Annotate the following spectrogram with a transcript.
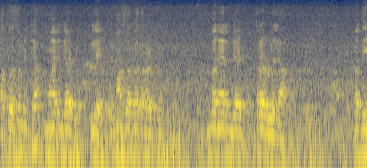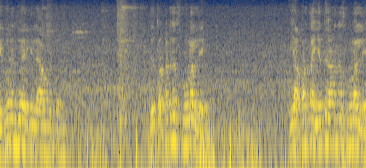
പത്ത് ദിവസം വിറ്റാൽ മൂവായിരം രൂപ കിട്ടും. ഇല്ലേ? ഒരു മാസം അപ്പോൾ എത്ര കിട്ടും? ഒമ്പതിനായിരം രൂപ ഇത്രയേ ഉള്ളൂ ലാഭം. അപ്പോൾ ദീപുവിന് എന്തുമായിരിക്കും ലാഭം കിട്ടുന്നത്? ഇത് തൊട്ടടുത്ത സ്കൂളല്ലേ? ഈ അപ്പുറത്ത് അയ്യത്ത് കാണുന്ന സ്കൂളല്ലേ?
